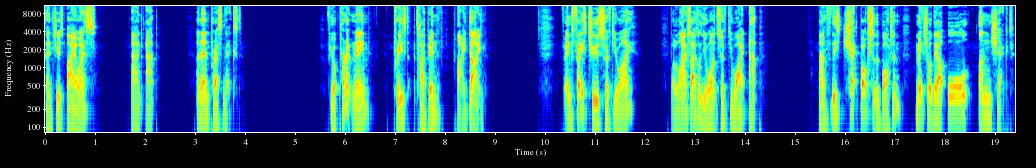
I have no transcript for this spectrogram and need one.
then choose iOS and App, and then press Next. For your product name, please type in iDine. For interface, choose SwiftUI. For lifecycle, you want SwiftUI app. And for these checkboxes at the bottom, make sure they are all unchecked.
